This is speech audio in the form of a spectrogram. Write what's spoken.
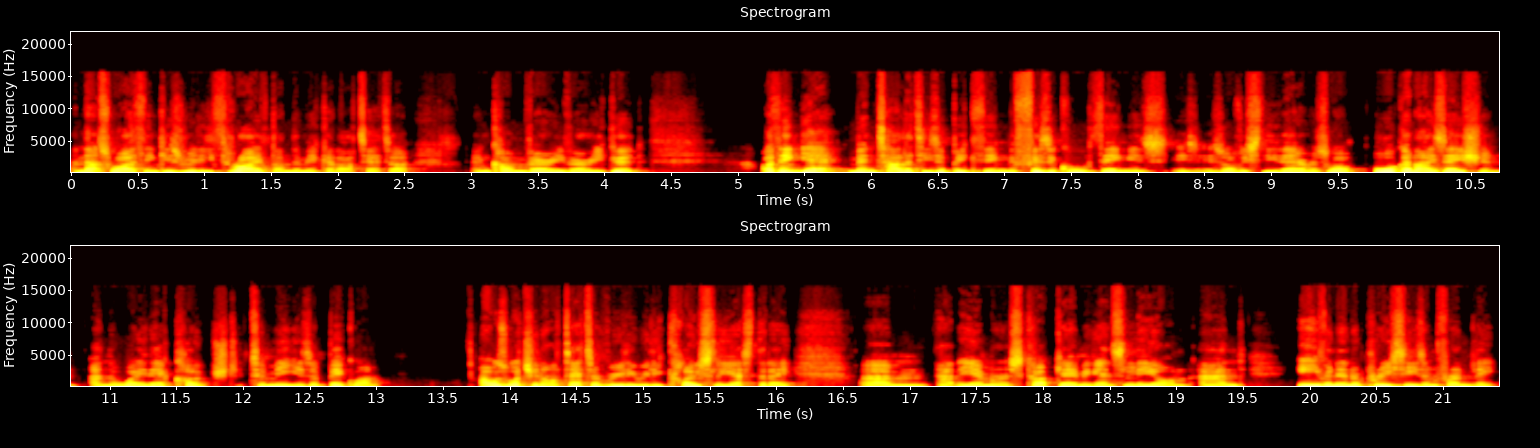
And that's why I think he's really thrived under Mikel Arteta and come very, very good. I think, yeah, mentality is a big thing. The physical thing is, is is obviously there as well. Organization and the way they're coached to me is a big one. I was watching Arteta really, really closely yesterday, um, at the Emirates Cup game against Lyon, And even in a preseason friendly,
